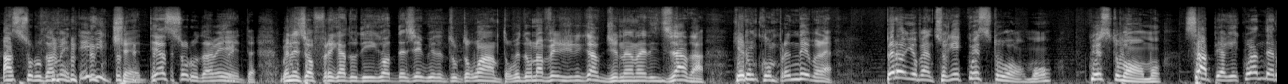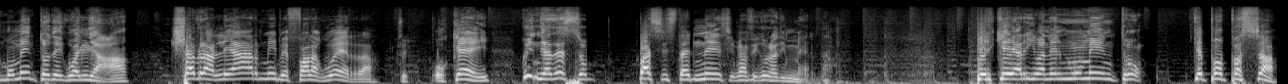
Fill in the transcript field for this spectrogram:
assolutamente i vincenti assolutamente me ne sono fregato di code seguite e tutto quanto vedo una felicità generalizzata che non comprendevo ne- però io penso che quest'uomo quest'uomo sappia che quando è il momento di guagliare ci avrà le armi per fare la guerra Sì. ok? Quindi adesso passi sta ennesima figura di merda. Perché arriva nel momento che può passare.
